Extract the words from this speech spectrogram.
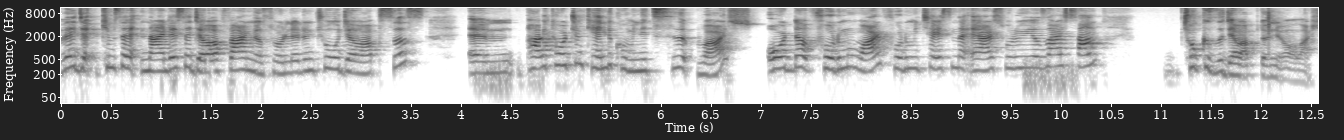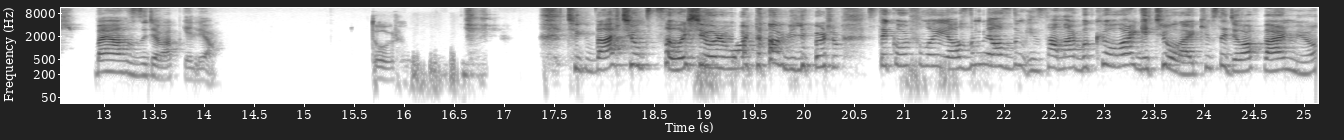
ve ce- kimse neredeyse cevap vermiyor. Soruların çoğu cevapsız. Ee, PyTorch'un kendi komünitesi var. Orada forumu var. Forum içerisinde eğer soruyu yazarsan çok hızlı cevap dönüyorlar. Bayağı hızlı cevap geliyor. Doğru. Çünkü ben çok savaşıyorum oradan biliyorum. Stack Overflow'u yazdım yazdım. İnsanlar bakıyorlar geçiyorlar. Kimse cevap vermiyor.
